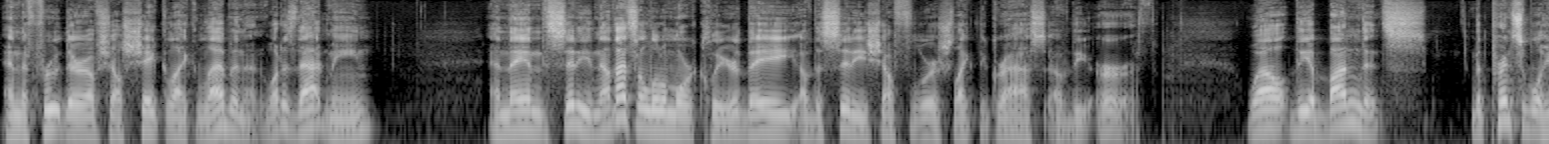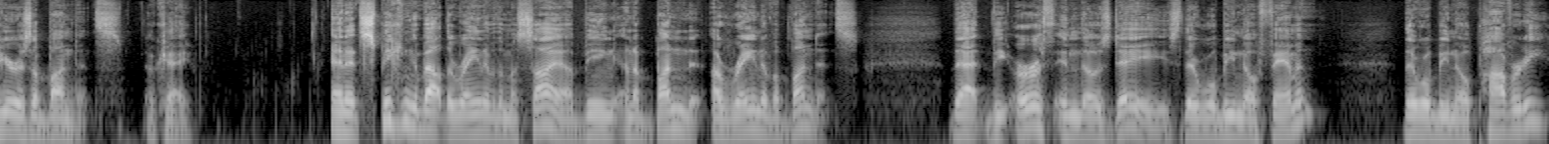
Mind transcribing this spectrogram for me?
And the fruit thereof shall shake like Lebanon. What does that mean? And they in the city, now that's a little more clear. They of the city shall flourish like the grass of the earth. Well, the abundance, the principle here is abundance, okay? And it's speaking about the reign of the Messiah being an abundant, a reign of abundance. That the earth in those days, there will be no famine, there will be no poverty,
